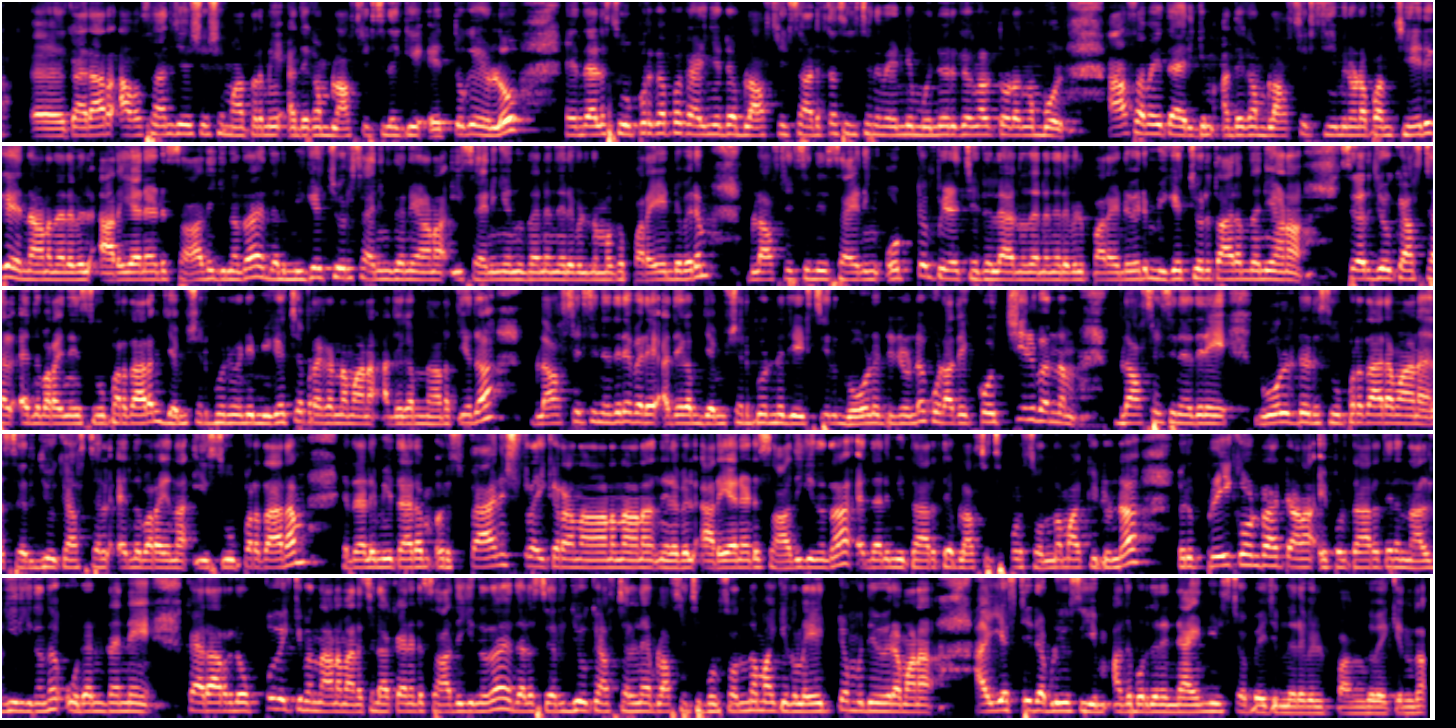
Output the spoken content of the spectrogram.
കരാർ അവസാനിച്ചതിന് ശേഷം മാത്രമേ അദ്ദേഹം ബ്ലാസ്റ്റേഴ്സിലേക്ക് എത്തുകയുള്ളൂ. എന്തായാലും സൂപ്പർ കപ്പ് കഴിഞ്ഞിട്ട് ബ്ലാസ്റ്റേഴ്സ് അടുത്ത സീസണിന് വേണ്ടി മുന്നൊരുക്കങ്ങൾ തുടങ്ങുമ്പോൾ ആ സമയത്തായിരിക്കും അദ്ദേഹം ബ്ലാസ്റ്റേഴ്സ് ടീമിനോടൊപ്പം ചേരുക എന്നാണ് നിലവിൽ അറിയാനായിട്ട് സാധിക്കുന്നത്. എന്തായാലും മികച്ചൊരു സൈനിങ് തന്നെയാണ് ഈ സൈനിങ് എന്ന് തന്നെ നിലവിൽ നമുക്ക് പറയേണ്ടി വരും. ബ്ലാസ്റ്റേഴ്സിന്റെ സൈനിങ് ഒട്ടും പിഴച്ചിട്ടില്ല എന്ന് തന്നെ നിലവിൽ പറയേണ്ടി വരും. മികച്ചൊരു താരം തന്നെയാണ് സെർജിയോ കാസ്റ്റൽ എന്ന് പറയുന്ന ഈ സൂപ്പർ താരം. ജംഷഡ്പൂരിന് വേണ്ടി മികച്ച പ്രകടനമാണ് അദ്ദേഹം നടത്തിയത്. ബ്ലാസ്റ്റേഴ്സിനെതിരെ വരെ അദ്ദേഹം ജംഷഡ്പൂരിന്റെ ജേഴ്സിയിൽ ഗോൾ ഇട്ടിട്ടുണ്ട്. കൂടാതെ കൊച്ചിയിൽ വന്നും ബ്ലാസ്റ്റേഴ്സിനെതിരെ ഗോളിട്ട ഒരു സൂപ്പർ താരമാണ് സെർജിയോ കാസ്റ്റൽ എന്ന് പറയുന്ന ഈ സൂപ്പർ താരം. എന്തായാലും ഈ താരം ഒരു സ്പാനിഷ് സ്ട്രൈക്കർ ആണെന്നാണ് നിലവിൽ അറിയാനായിട്ട് സാധിക്കുന്നത്. എന്തായാലും ഈ താരത്തെ ബ്ലാസ്റ്റേഴ്സ് ഇപ്പോൾ സ്വന്തമാക്കിയിട്ടുണ്ട്. ഒരു പ്രീ കോൺട്രാക്റ്റ് ആണ് ഇപ്പോൾ താരത്തിന് നൽകിയിരിക്കുന്നത്. ഉടൻ തന്നെ കരാറിൽ ഒപ്പുവെക്കുമെന്നാണ് മനസ്സിലാക്കാനായിട്ട് സാധിക്കുന്നത്. എന്തായാലും സെർജിയോ കാസ്റ്റലിനെ ബ്ലാസ്റ്റേഴ്സ് ഇപ്പോൾ സ്വന്തമാക്കിയിട്ടുള്ള ഏറ്റവും പുതിയ വിവരമാണ് ഐ എഫ് ടി ഡബ്ല്യു സിയും അതുപോലെ തന്നെ നയന്റീൻ സ്റ്റോപ്പേജും നിലവിൽ പങ്കുവെക്കുന്നത്.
